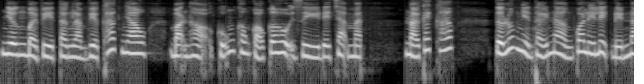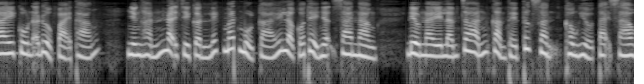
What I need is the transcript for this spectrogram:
nhưng bởi vì tầng làm việc khác nhau, bọn họ cũng không có cơ hội gì để chạm mặt. Nói cách khác, từ lúc nhìn thấy nàng qua lý lịch đến nay cũng đã được vài tháng, nhưng hắn lại chỉ cần liếc mắt một cái là có thể nhận ra nàng. Điều này làm cho hắn cảm thấy tức giận, không hiểu tại sao.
